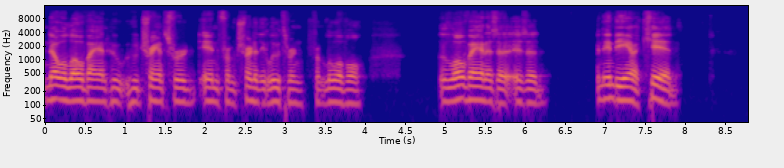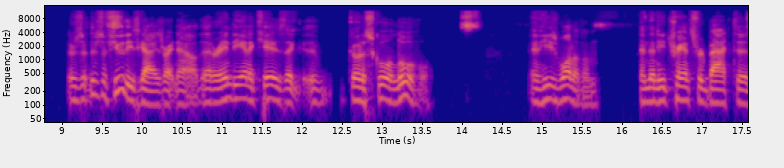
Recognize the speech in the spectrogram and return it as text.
Noah Lovan, who who transferred in from Trinity Lutheran from Louisville. Lovan is a is a an Indiana kid. There's a, there's a few of these guys right now that are Indiana kids that uh, go to school in Louisville, and he's one of them. And then he transferred back to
